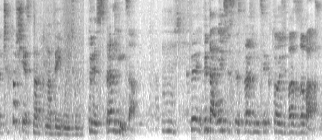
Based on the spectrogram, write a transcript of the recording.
e, czy ktoś jest na, na tej ulicy? Tu jest strażnica. Py- Pytanie, czy z tej strażnicy ktoś was zobaczył?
